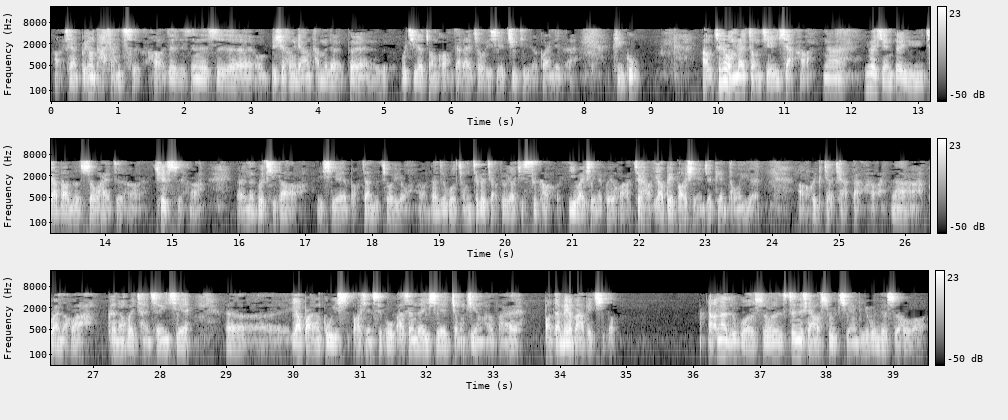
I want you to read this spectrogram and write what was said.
好，现在不用打三次了。好，这是真的是我们必须衡量他们的个人夫妻的状况，再来做一些具体的观念的评估。好，最后我们来总结一下哈。那意外险对于家暴的受害者啊，确实啊，呃，能够起到一些保障的作用啊。那如果从这个角度要去思考意外险的规划，最好要被保险人就填同一人啊，会比较恰当哈。那不然的话，可能会产生一些呃，要保人故意使保险事故发生的一些窘境，反而保单没有办法被启动。好，那如果说真的想要诉请离婚的时候哦，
